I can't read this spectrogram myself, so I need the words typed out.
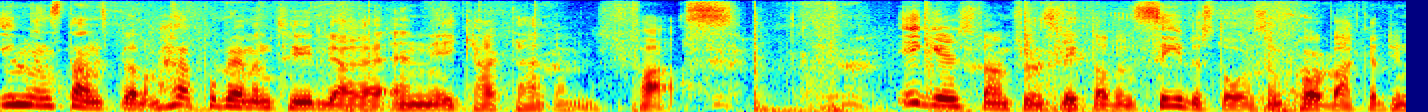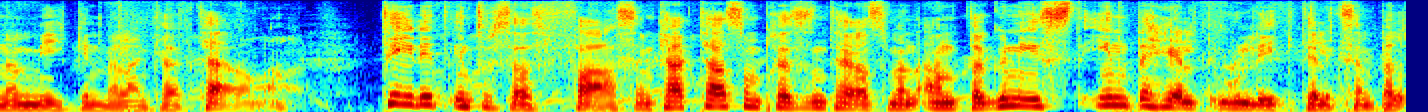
ingenstans blir de här problemen tydligare än i karaktären Fars. I Gears 5 finns lite av en sidostory som påverkar dynamiken mellan karaktärerna. Tidigt introduceras Faz, en karaktär som presenteras som en antagonist, inte helt olik till exempel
